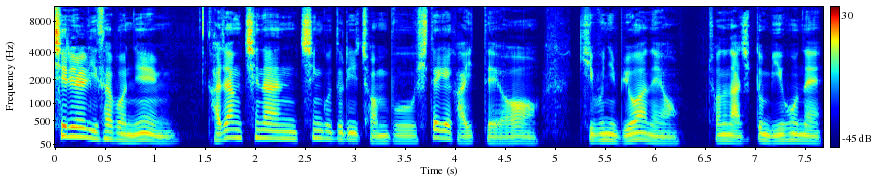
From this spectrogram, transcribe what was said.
7124번님, 가장 친한 친구들이 전부 시댁에 가 있대요. 기분이 묘하네요. 저는 아직도 미혼에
